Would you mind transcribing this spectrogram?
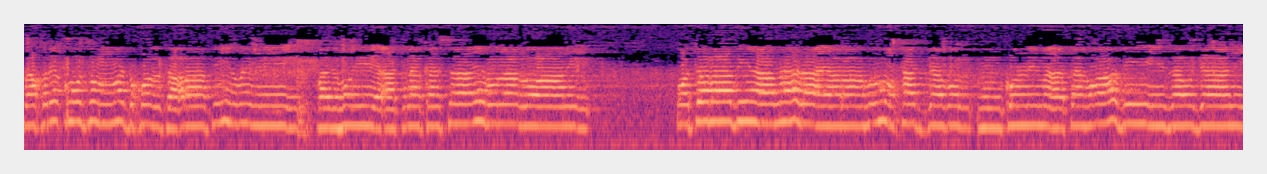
فاخرقه ثم ادخل ترى في ضمني قد هيئت لك سائر الألوان. وترى بها ما لا يراه محجب من كل ما تهوى به زوجان.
